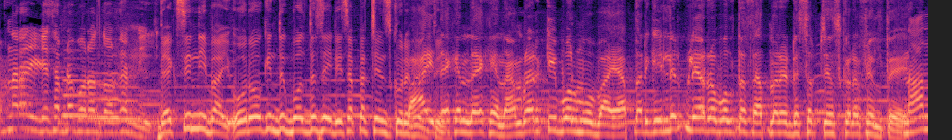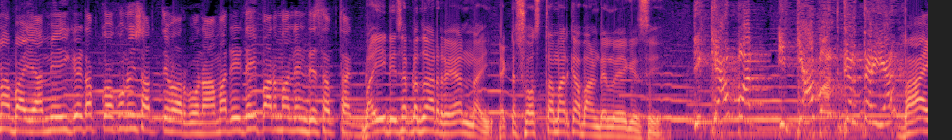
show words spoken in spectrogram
আপনার আর এই ড্রেস আপটা পরার দরকার নেই। দেখছেন নি ভাই ওরও কিন্তু বলতেছে এই ড্রেসআপটা চেঞ্জ করে ভাই ফেলতে দেখেন দেখেন আমরা আর কি বলব ভাই? আপনার গিল্ডের প্লেয়ারও বলতেছে আপনার ড্রেস আপ চেঞ্জ করে ফেলতে। না না ভাই আমি এই গেট আপ কখনোই ছাড়তে পারব না। আমার এটাই পার্মানেন্ট ড্রেস আপ থাকবে। ভাই এই ড্রেসআপটা তো আর রেয়ার নাই। একটা সস্তা মার্কা বান্ডেল হয়ে গেছে। ভাই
